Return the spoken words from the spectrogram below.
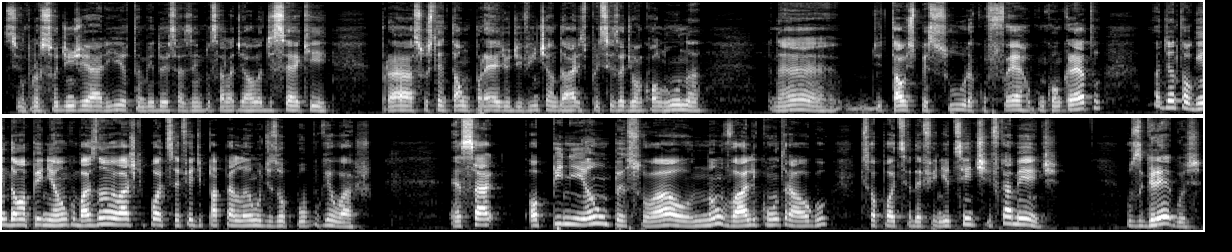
Se um professor de engenharia, eu também dou esse exemplo em sala de aula, disser que para sustentar um prédio de 20 andares precisa de uma coluna né, de tal espessura, com ferro, com concreto, não adianta alguém dar uma opinião com base, não, eu acho que pode ser feito de papelão ou de isopor, porque eu acho. Essa opinião pessoal não vale contra algo que só pode ser definido cientificamente. Os gregos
